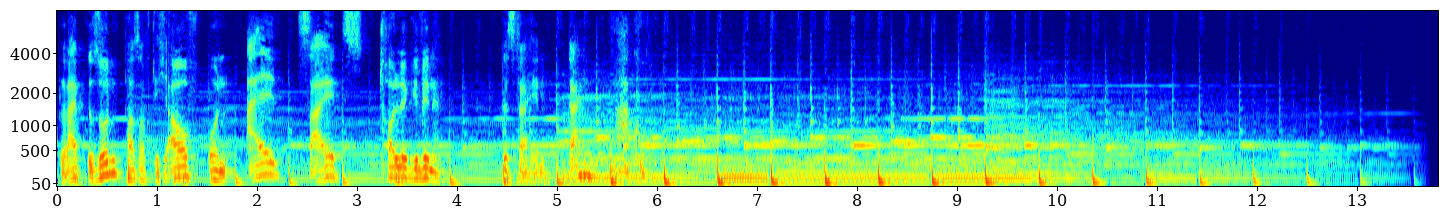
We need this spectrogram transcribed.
Bleib gesund, pass auf dich auf und allzeit tolle Gewinne. Bis dahin, dein Marco.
